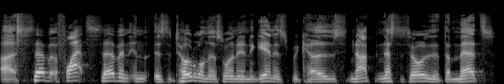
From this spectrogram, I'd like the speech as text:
uh, seven, flat seven in, is the total in this one. And again, it's because not necessarily that the Mets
